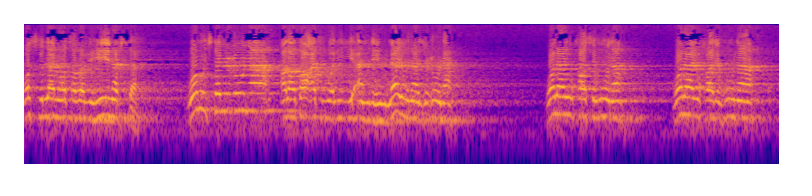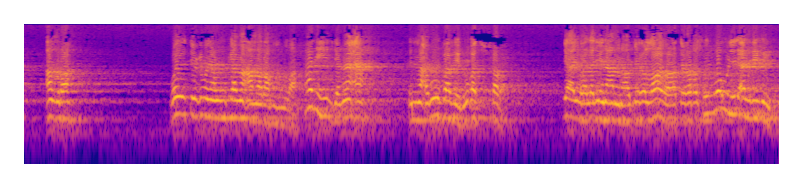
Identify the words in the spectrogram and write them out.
وصف الله وصف به نفسه. ومجتمعون على طاعة ولي أمرهم لا ينازعونه ولا يخاصمونه ولا يخالفون أمره ويطيعونه كما أمرهم الله. هذه الجماعة المعروفة في لغة الشرع. يا أيها الذين آمنوا أطيعوا الله وأطيعوا الرسول وأولي الأمر منكم.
